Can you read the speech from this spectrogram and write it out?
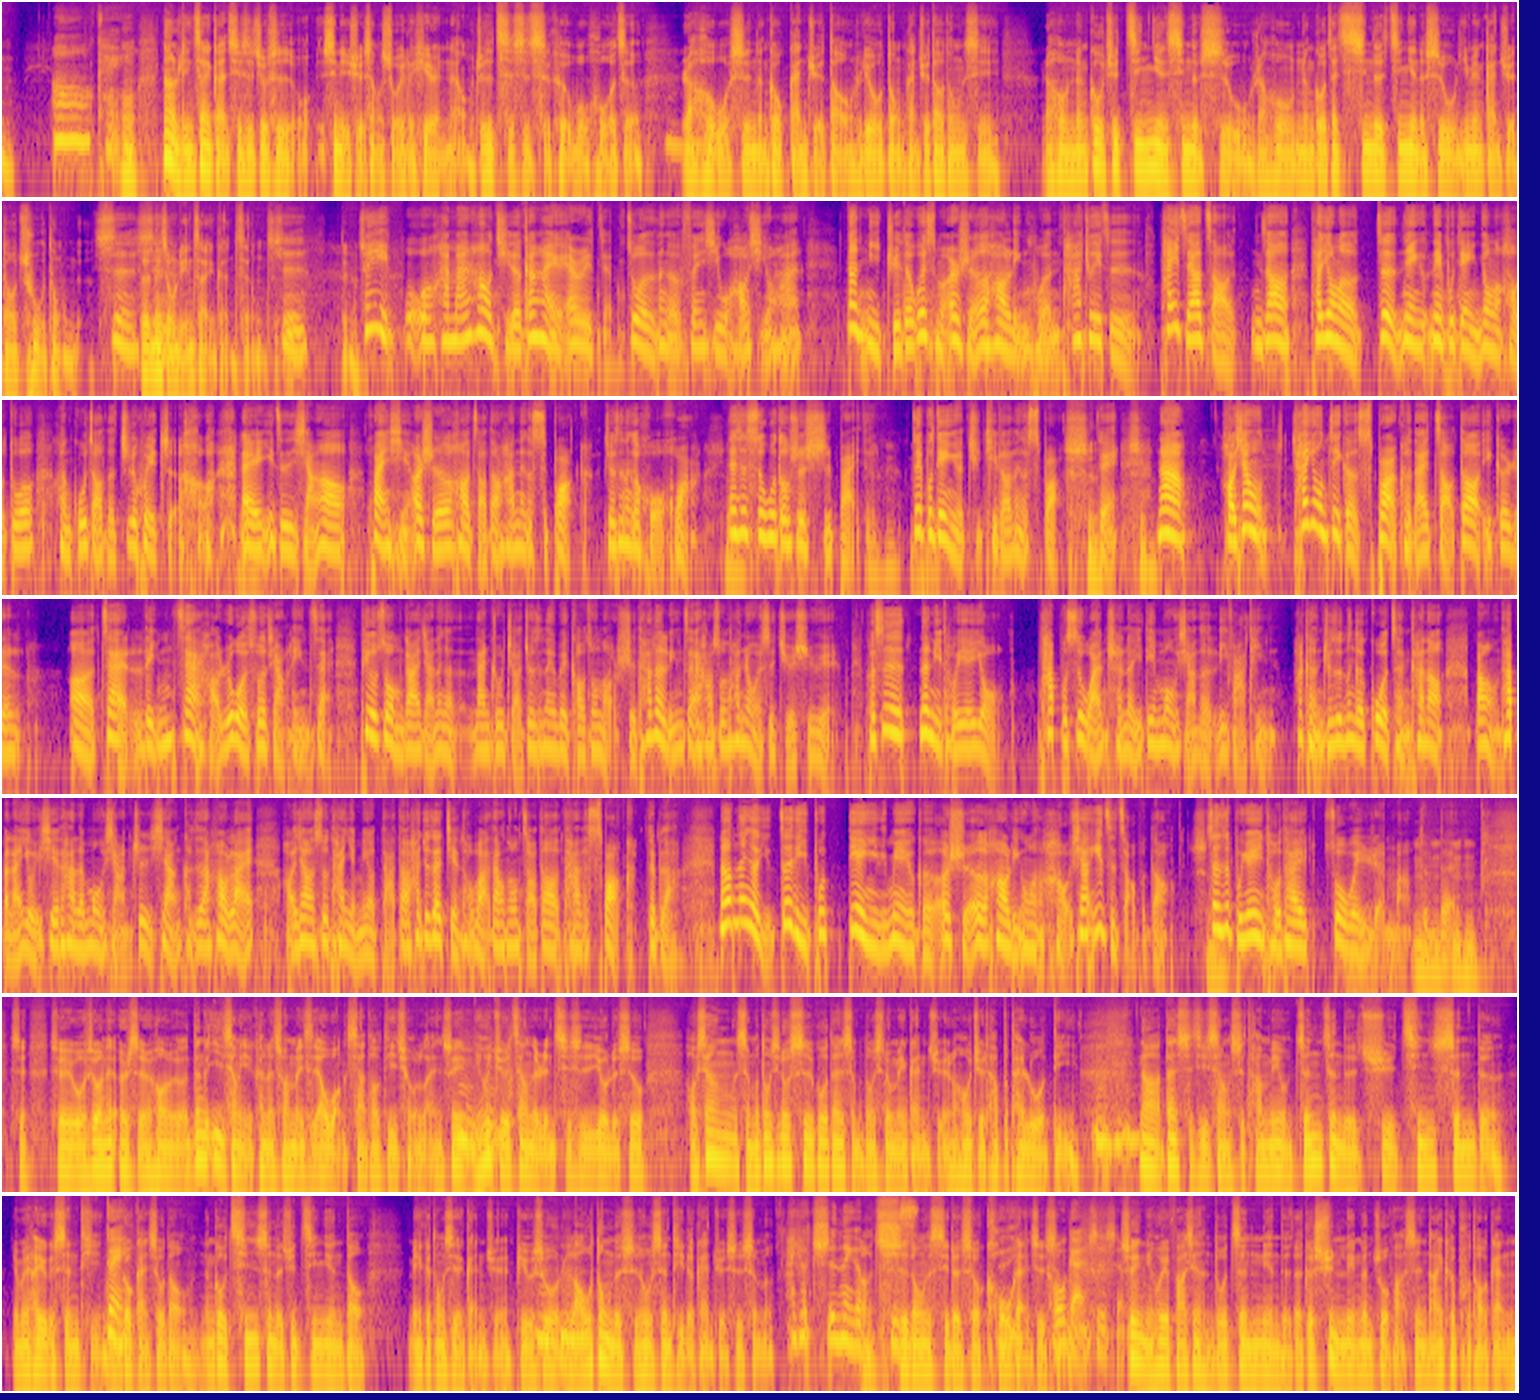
Oh, OK，嗯，那临在感其实就是我心理学上所谓的 here and now，就是此时此刻我活着，然后我是能够感觉到流动，感觉到东西。然后能够去经验新的事物，然后能够在新的经验的事物里面感觉到触动的，是的那种临在感，这样子是。对，所以我我还蛮好奇的，刚才 Eric 做的那个分析，我好喜欢。那你觉得为什么二十二号灵魂他就一直他一直要找？你知道他用了这那那部电影用了好多很古早的智慧者哈，来一直想要唤醒二十二号，找到他那个 spark，就是那个火花，但是似乎都是失败的。这部电影有提提到那个 spark，是对，那好像他用这个 spark 来找到一个人。呃，在临在哈，如果说讲临在，譬如说我们刚才讲那个男主角，就是那位高中老师，他的临在，他说他认为是爵士乐，可是那里头也有他不是完成了一定梦想的理发厅，他可能就是那个过程看到帮他本来有一些他的梦想志向，可是后来好像是他也没有达到，他就在剪头发当中找到他的 spark，对不对？然后那个这里部电影里面有个二十二号灵魂，好像一直找不到。甚至不愿意投胎作为人嘛，对不对？嗯嗯，是，所以我说那二十二号那个意象也看得出他们一直要往下到地球来，所以你会觉得这样的人其实有的时候好像什么东西都试过，但是什么东西都没感觉，然后觉得他不太落地。嗯，那但实际上是他没有真正的去亲身的，有没有？还有一个身体能够感受到，能够亲身的去经验到。每个东西的感觉，比如说劳动的时候身体的感觉是什么？还有吃那个、呃、吃东西的时候口感是什么？口感是什么？所以你会发现很多正念的这个训练跟做法是拿一颗葡萄干，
